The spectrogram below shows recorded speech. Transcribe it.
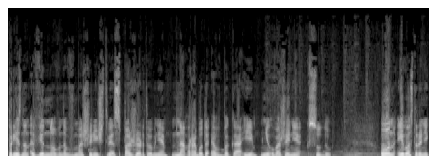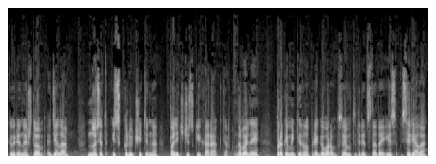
признан виновным в мошенничестве с пожертвованием на работу ФБК и неуважение к суду. Он и его сторонники уверены, что дело носит исключительно политический характер. Навальный прокомментировал приговор в своем твиттере цитатой из сериала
